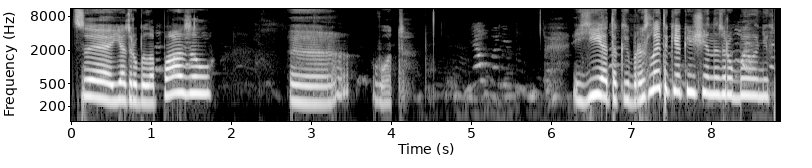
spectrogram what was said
Це я зробила пазл. Е, от. Є такий браслетик, який ще не зробили ніхто.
